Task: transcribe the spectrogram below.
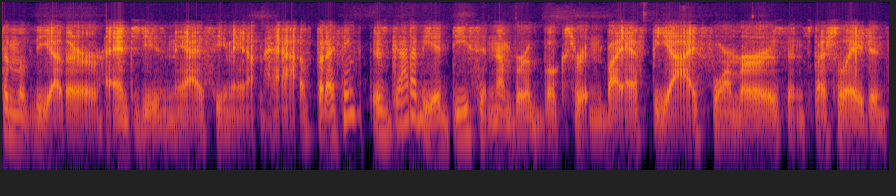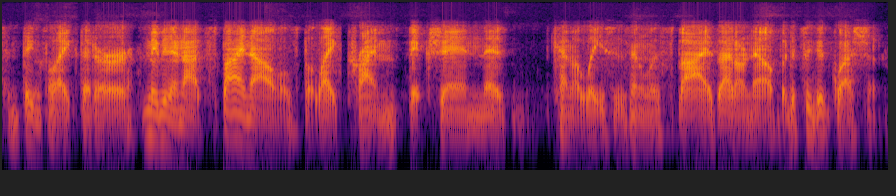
some of the other entities in the IC may not have. But I think there's got to be a decent number of books written by FBI formers and special agents and things like that are maybe they're not spy novels, but like crime fiction that kind of laces in with spies. I don't know, but it's a good question.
